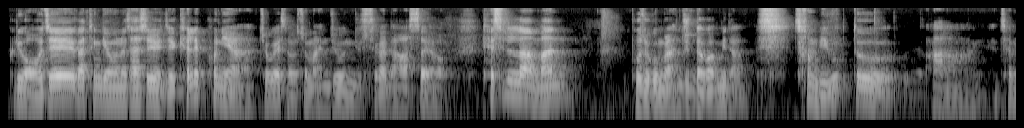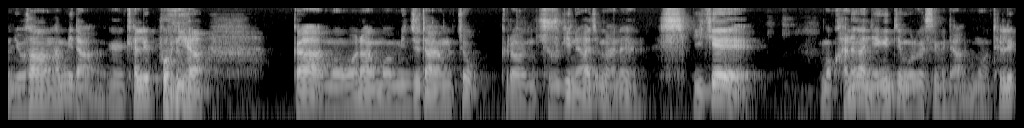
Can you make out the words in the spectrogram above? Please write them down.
그리고 어제 같은 경우는 사실 이제 캘리포니아 쪽에서 좀 안 좋은 뉴스가 나왔어요. 테슬라만 보조금을 안 준다고 합니다. 참 미국도 아, 참 요상합니다. 캘리포니아가 뭐 워낙 뭐 민주당 쪽 그런 주기는 하지만은 이게 뭐 가능한 얘기인지 모르겠습니다. 뭐 텔리,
